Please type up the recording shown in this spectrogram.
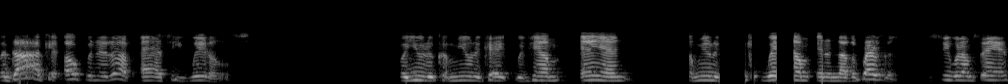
But God can open it up as he wills. for you to communicate with him and communicate with him in another person. You see what I'm saying?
